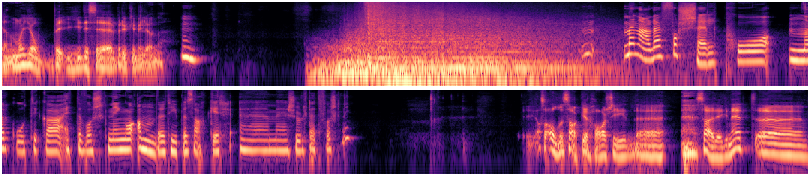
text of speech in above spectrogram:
gjennom å jobbe i disse brukermiljøene. Mm. Men er det forskjell på narkotikaetterforskning og andre typer saker eh, med skjult etterforskning? Altså, alle saker har sin eh, særegenhet. Eh, eh,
